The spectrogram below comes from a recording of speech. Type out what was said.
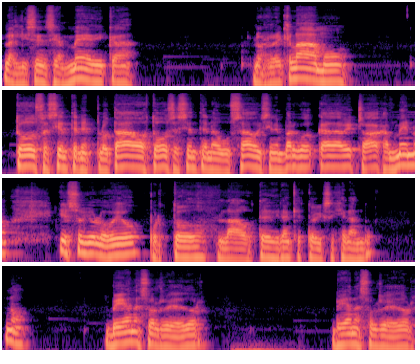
las licencias médicas, los reclamos, todos se sienten explotados, todos se sienten abusados y sin embargo cada vez trabajan menos. Eso yo lo veo por todos lados. Ustedes dirán que estoy exagerando. No. Vean a su alrededor. Vean a su alrededor.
